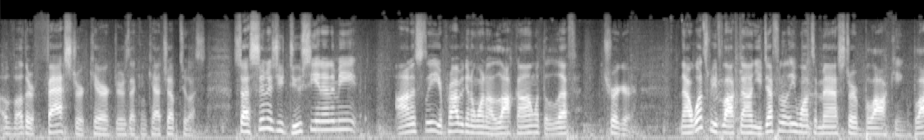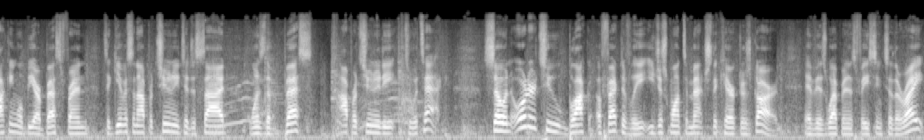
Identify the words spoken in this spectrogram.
of other faster characters that can catch up to us. So as soon as you do see an enemy, honestly, you're probably going to want to lock on with the left trigger. Now, once we've locked on, you definitely want to master blocking. Blocking will be our best friend to give us an opportunity to decide when's the best opportunity to attack. So in order to block effectively, you just want to match the character's guard. If his weapon is facing to the right,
